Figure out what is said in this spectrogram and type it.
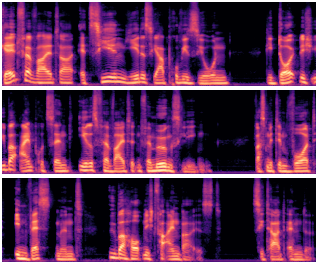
Geldverwalter erzielen jedes Jahr Provisionen, die deutlich über ein Prozent ihres verwalteten Vermögens liegen, was mit dem Wort Investment überhaupt nicht vereinbar ist. Zitat Ende.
